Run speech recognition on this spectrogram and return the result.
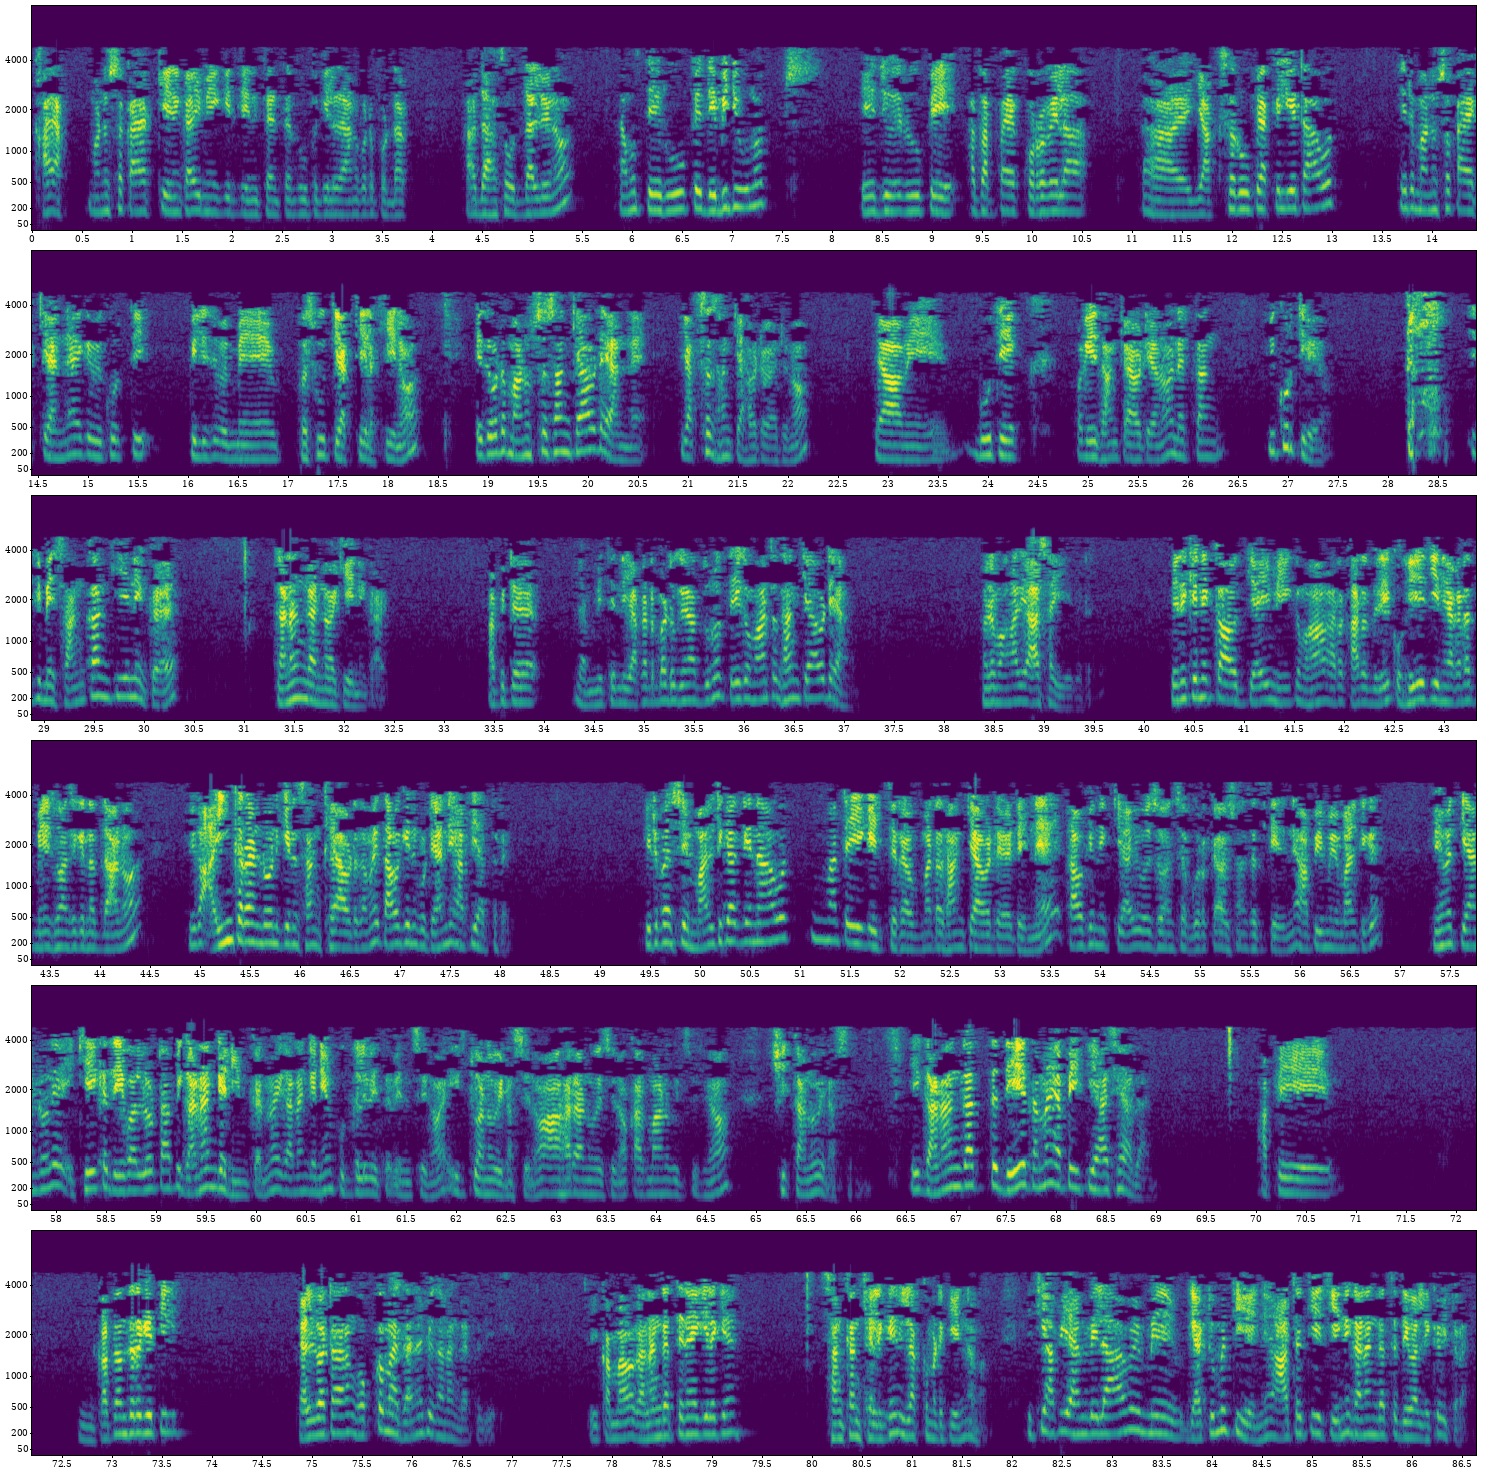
කයක් මනුෂ්‍ය කයක් කියන එකයි මේකේ තියෙන තැන රූප කියලා දානකොට පොඩ්ඩක් අදහස උද්දල් වෙනවා. නමුත් ඒ රූපේ දෙබිඩි වුණොත් ඒ රූපේ අතපය කොර වෙලා යක්ෂ රූපයක් එළියට ආවොත් ඒක මනුෂ්‍ය කයක් කියන්නේ ඒක විකෘති පිළිස මේ ප්‍රසූතියක් කියලා කියනවා. එතකොට මනුෂ්‍ය සංඛ්‍යාවට යන්නේ යක්ෂ සංඛ්‍යාවට වැටෙනවා. එයා මේ භූතයක් වගේ සංඛ්‍යාවට යනවා නැත්නම් විකෘති වෙනවා. ඉතින් මේ සංකම් කියන එක ගණන් ගන්නවා කියන එකයි. අපිට දැන් මෙතන යකඩ බඩු ගෙනත් දුනොත් ඒක මාත සංඛ්‍යාවට යනවා. මට මං හරි ආසයි ඒකට. වෙන කෙනෙක් ආවොත් කියයි මේක මහා අර කරදරේ කොහේ කියන යකඩත් මේ ශාංශ කෙනක් දානවා. මේක අයින් කරන්න ඕන කියන සංඛ්‍යාවට තමයි තව කෙනෙකුට යන්නේ අපි අතට. ඊට පස්සේ මල් ටිකක් ගෙනාවොත් මට ඒක එච්චර මට සංඛ්‍යාවට වැටෙන්නේ නැහැ. තව කෙනෙක් කියයි ඔය ශාංශ ගොරකා ශාංශත් කියන්නේ අපි මේ මල් ටික මෙහෙම තියන්නේ එක එක දේවල් වලට අපි ගණන් ගැනීම කරනවා. ඒ ගණන් ගැනීම පුද්ගල වෙත වෙනස් වෙනවා. ඍතු අණු වෙනස් වෙනවා. ආහාර අණු වෙනස් වෙනවා. කර්මාණු වෙනස් වෙනවා. චිත්ත අණු වෙනස් වෙනවා. මේ ගණන් ගත්ත දේ තමයි අපේ ඉතිහාසය හදන්නේ. අපේ කතන්දර ගෙතිලි. කල්වටාරන් ඔක්කොම හදන්නේ අපි ගණන් ගත්ත දේ. ඒකමව ගණන් ගත්තේ නැහැ කියලා කියන්නේ. සංකම් කියලා ඉලක්කමට කියනවා. ඉතින් අපි හැම වෙලාවෙම මේ ගැටුම තියෙන්නේ ආතතිය තියෙන්නේ ගණන් ගත්ත දේවල් එක විතරයි.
